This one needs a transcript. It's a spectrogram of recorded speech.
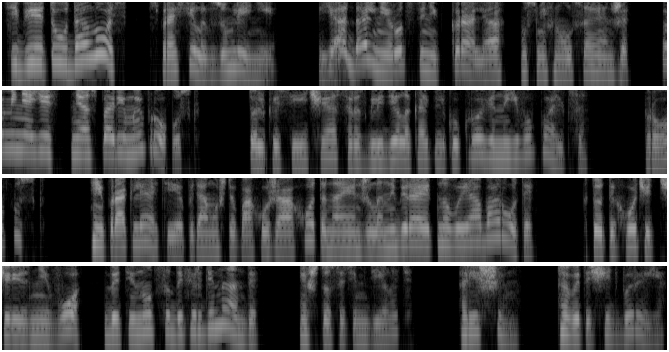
тебе это удалось?» — спросил в изумлении. «Я дальний родственник короля», — усмехнулся Энджи. «У меня есть неоспоримый пропуск». Только сейчас разглядела капельку крови на его пальце. Пропуск? И проклятие, потому что, похоже, охота на Энджела набирает новые обороты. Кто-то хочет через него дотянуться до Фердинанды. И что с этим делать? Решим. Вытащить Берея.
